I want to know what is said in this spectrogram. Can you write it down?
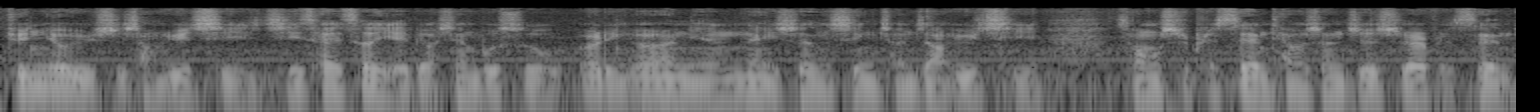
均优于市场预期。其财测也表现不俗，二零二二年内生性成长预期从十 percent 调升至十二 percent，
